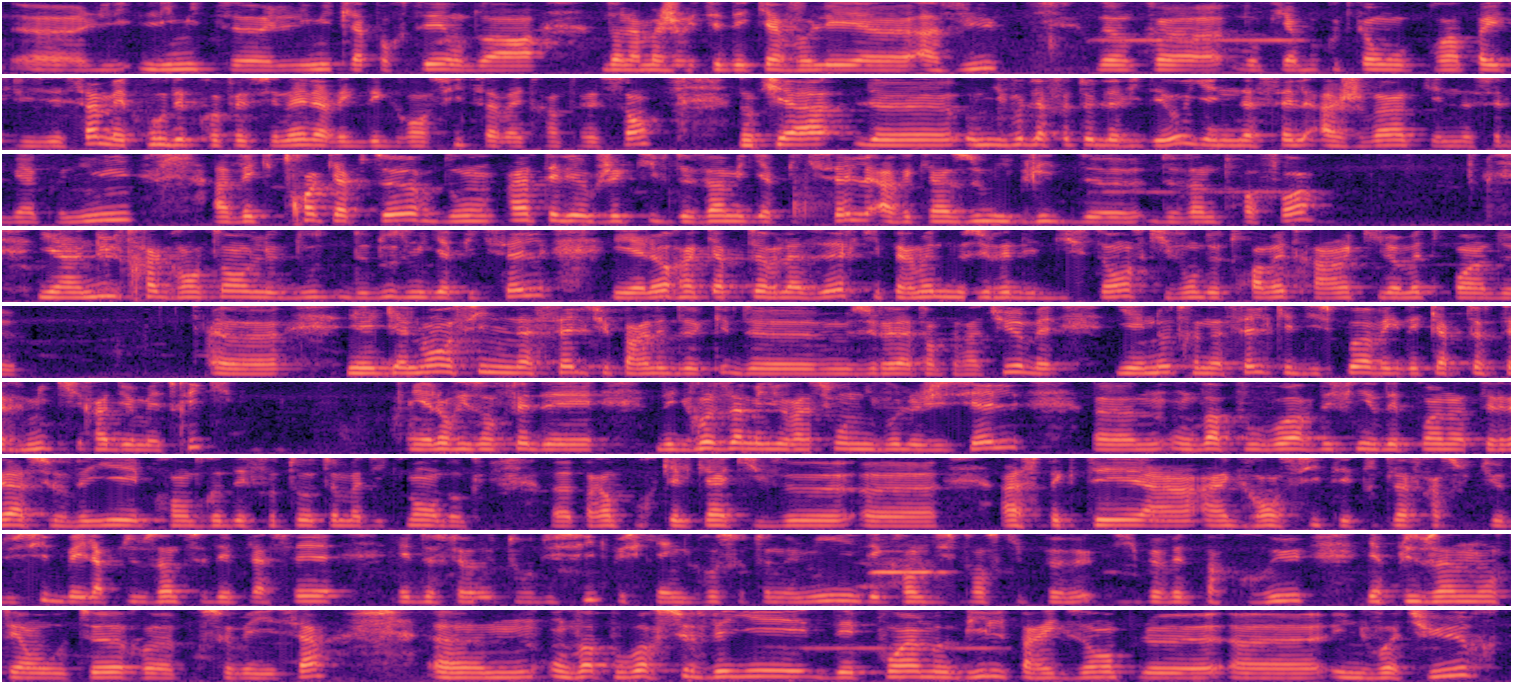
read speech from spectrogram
euh, limite, limite la portée. On doit, dans la majorité des cas, voler à vue. Donc, euh, donc il y a beaucoup de cas où on ne pourra pas utiliser ça, mais pour des professionnels avec des grands sites, ça va être intéressant. Donc, il y a le, au niveau de la photo de la vidéo, il y a une nacelle H20 qui est une nacelle bien connue, avec trois capteurs, dont un téléobjectif de 20 mégapixels avec un zoom hybride de, de 23 fois. Il y a un ultra grand angle de 12 mégapixels et alors un capteur laser qui permet de mesurer des distances qui vont de 3 mètres à 1 km. Euh, il y a également aussi une nacelle, tu parlais de, de, mesurer la température, mais il y a une autre nacelle qui est dispo avec des capteurs thermiques radiométriques. Et alors, ils ont fait des, des grosses améliorations au niveau logiciel. Euh, on va pouvoir définir des points d'intérêt à surveiller et prendre des photos automatiquement. Donc, euh, par exemple, pour quelqu'un qui veut euh, inspecter un, un, grand site et toute l'infrastructure du site, ben, il a plus besoin de se déplacer et de faire le tour du site puisqu'il y a une grosse autonomie, des grandes distances qui peuvent, qui peuvent être parcourues. Il y a plus besoin de monter en hauteur euh, pour surveiller ça. Euh, on va pouvoir surveiller des points mobiles, par exemple euh, une voiture,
